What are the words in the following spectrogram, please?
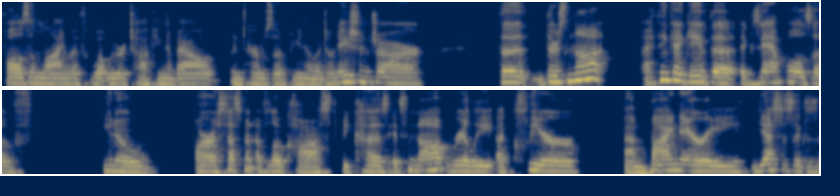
falls in line with what we were talking about in terms of you know a donation jar. The there's not. I think I gave the examples of you know our assessment of low cost because it's not really a clear um, binary yes is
